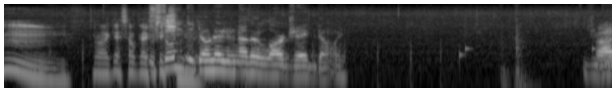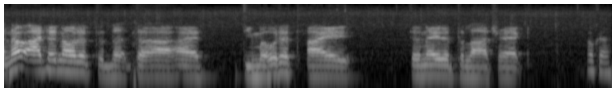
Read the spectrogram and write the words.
Hmm. Well, I guess I'll go We still need to donate another large egg, don't we? Did Uh, do- no, I denoted the, the, the uh, I demoted. I donated the large egg. Okay.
